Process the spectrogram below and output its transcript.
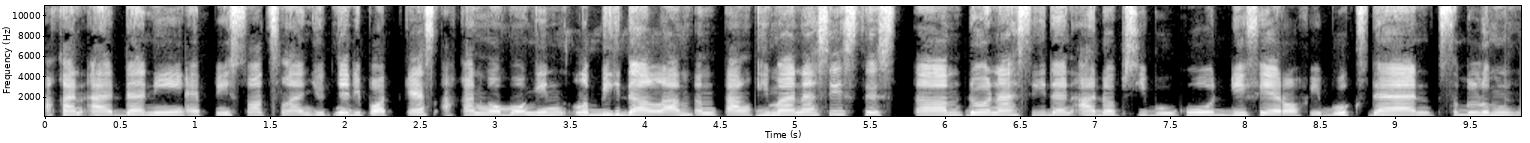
akan ada nih episode selanjutnya di podcast akan ngomongin lebih dalam tentang gimana sih sistem donasi dan adopsi buku di Verovi Books. Dan sebelum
